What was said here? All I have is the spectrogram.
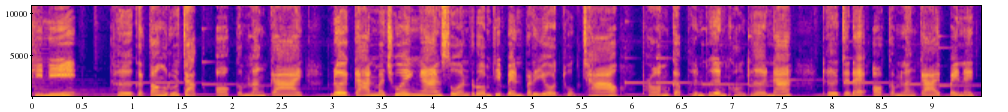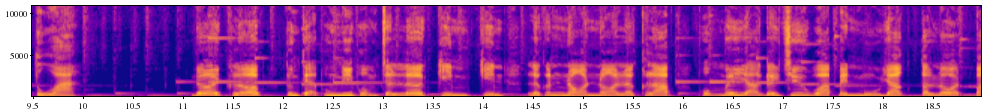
ทีนี้ เธอก็ต้องรู้จักออกกำลังกาย โดยการมาช่วยงานส่วนรวมที่เป็นประโยชน์ทุกเช้า พร้อมกับเพื่อนๆของเธอนะ เธอจะได้ออกกำลังกายไปในตัว ได้ครับ ตั้งแต่พรุ่งนี้ผมจะเลิกกินกิน แล้วก็นอนนอนแล้วครับ ผมไม่อยากได้ชื่อว่าเป็นหมูยักษ์ตลอดไป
